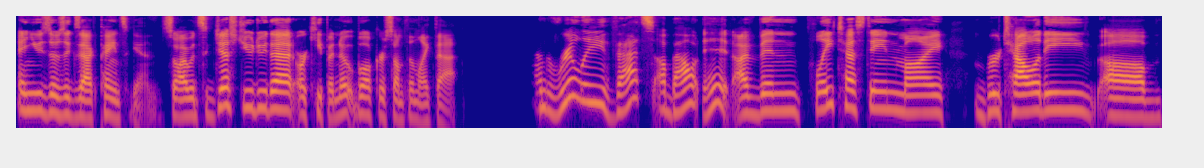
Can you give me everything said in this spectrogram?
and use those exact paints again. So I would suggest you do that or keep a notebook or something like that. And really, that's about it. I've been playtesting my brutality um,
